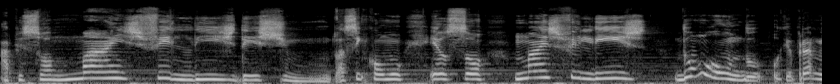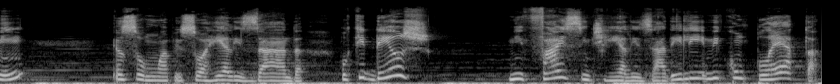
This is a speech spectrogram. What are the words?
a pessoa mais feliz deste mundo, assim como eu sou mais feliz do mundo, porque para mim eu sou uma pessoa realizada, porque Deus me faz sentir realizada, ele me completa.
